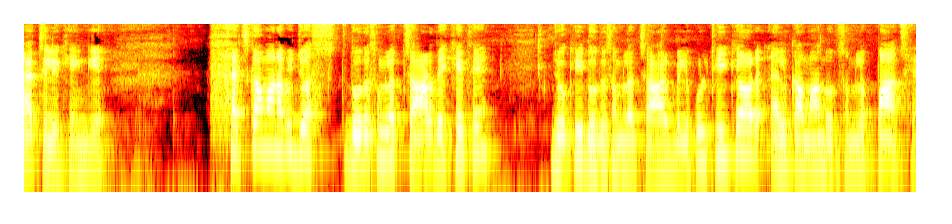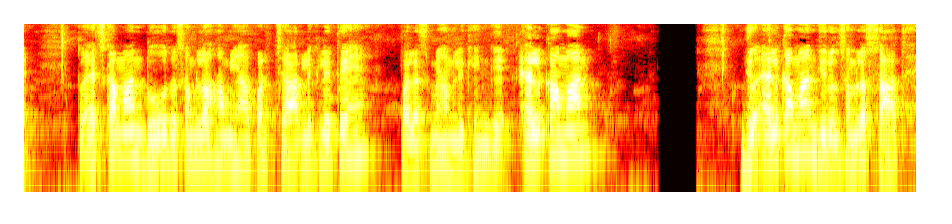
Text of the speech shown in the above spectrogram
एच लिखेंगे। एच का मान अभी जस्ट दो दशमलव चार देखे थे जो कि दो दशमलव चार बिल्कुल ठीक है और एल का मान दो दशमलव पाँच है। तो एच का मान दो दशमलव हम यहाँ पर चार लिख लेते हैं प्लस में हम लिखेंगे एल का मान जो एल का मान ज़ीरो दशमलव सात है।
